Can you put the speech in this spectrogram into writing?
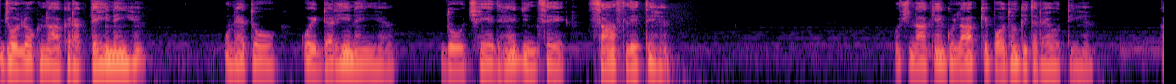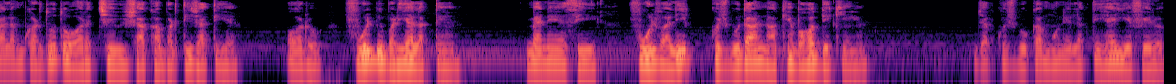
जो लोग नाक रखते ही नहीं हैं, उन्हें तो कोई डर ही नहीं है। दो छेद हैं जिनसे सांस लेते हैं। कुछ नाकें गुलाब के पौधों की तरह होती हैं। कलम कर दो तो और अच्छी शाखा बढ़ती जाती है और फूल भी बढ़िया लगते हैं। मैंने ऐसी फूल वाली खुशबूदार नाखें बहुत देखी हैं। जब खुशबू कम होने लगती है, ये फिर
